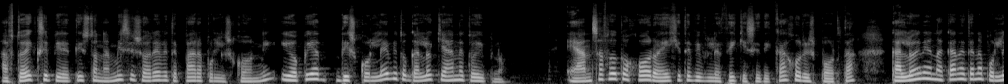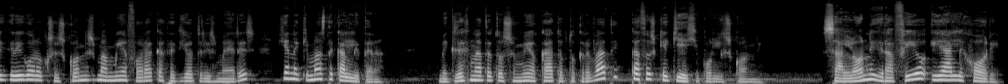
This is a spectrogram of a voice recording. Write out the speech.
Αυτό εξυπηρετεί στο να μην συσσωρεύεται πάρα πολύ σκόνη, η οποία δυσκολεύει τον καλό και άνετο ύπνο. Εάν σε αυτό το χώρο έχετε βιβλιοθήκες ειδικά χωρίς πόρτα, καλό είναι να κάνετε ένα πολύ γρήγορο ξεσκόνισμα μία φορά κάθε 2-3 μέρες για να κοιμάστε καλύτερα. Μην ξεχνάτε το σημείο κάτω από το κρεβάτι, καθώς και εκεί έχει πολύ σκόνη. Σαλόνι, γραφείο ή άλλοι χώροι.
